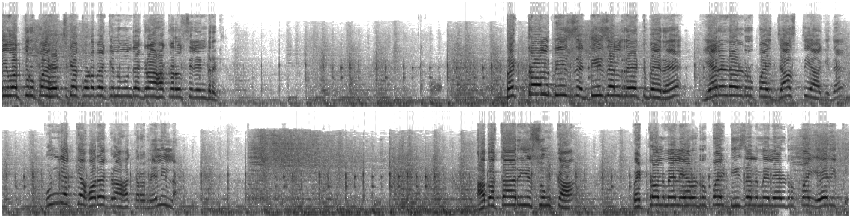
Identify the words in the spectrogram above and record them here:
ಐವತ್ತು ರೂಪಾಯಿ ಹೆಚ್ಚಿಗೆ ಕೊಡಬೇಕಿನ್ನು ಮುಂದೆ ಗ್ರಾಹಕರು ಸಿಲಿಂಡರ್ಗೆ. ಪೆಟ್ರೋಲ್ ಬೀಸ್ ಡೀಸೆಲ್ ರೇಟ್ ಬೇರೆ ಎರಡೆರಡು ರೂಪಾಯಿ ಜಾಸ್ತಿ ಆಗಿದೆ. ಪುಣ್ಯಕ್ಕೆ ಹೊರೆ ಗ್ರಾಹಕರ ಮೇಲಿಲ್ಲ. ಅಬಕಾರಿ ಸುಂಕ, ಪೆಟ್ರೋಲ್ ಮೇಲೆ ಎರಡು ರೂಪಾಯಿ, ಡೀಸೆಲ್ ಮೇಲೆ ಎರಡು ರೂಪಾಯಿ ಏರಿಕೆ.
